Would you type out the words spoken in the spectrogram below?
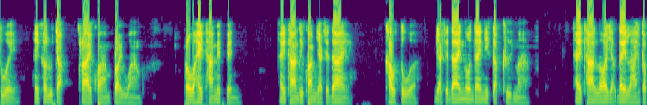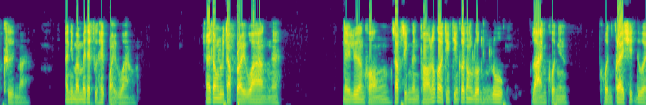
ช่วย ให้เขารู้จักคลายความปล่อยวาง เพราะว่าให้ทานไม่เป็น ให้ทานด้วยความอยากจะได้ เข้าตัว อยากจะได้โน่นได้นี่กลับคืนมา ให้ทานร้อยอยากได้ล้านกลับคืนมา อันนี้มันไม่ได้ฝึกให้ปล่อยวางต้องรู้จักปล่อยวางนะ ในเรื่องของทรัพย์สินเงินทอง แล้วก็จริง ๆ ก็ต้องรวมถึงลูกหลานคนคนใกล้ชิดด้วย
